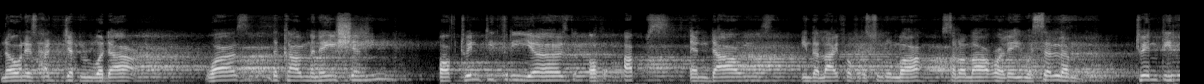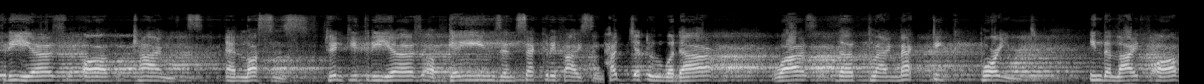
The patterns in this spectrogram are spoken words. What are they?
known as Hajjatul Wada' was the culmination of 23 years of ups and downs in the life of Rasulullah sallallahu alayhi wasallam. 23 years of triumphs and losses, 23 years of gains and sacrifices. Hajjatul Wada was the climactic point in the life of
